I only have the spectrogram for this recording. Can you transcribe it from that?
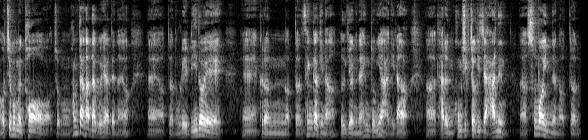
어찌 보면 더 좀 황당하다고 해야 되나요? 에, 어떤 우리 리더의 에, 그런 어떤 생각이나 의견이나 행동이 아니라 어, 다른 공식적이지 않은 어, 숨어 있는 어떤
